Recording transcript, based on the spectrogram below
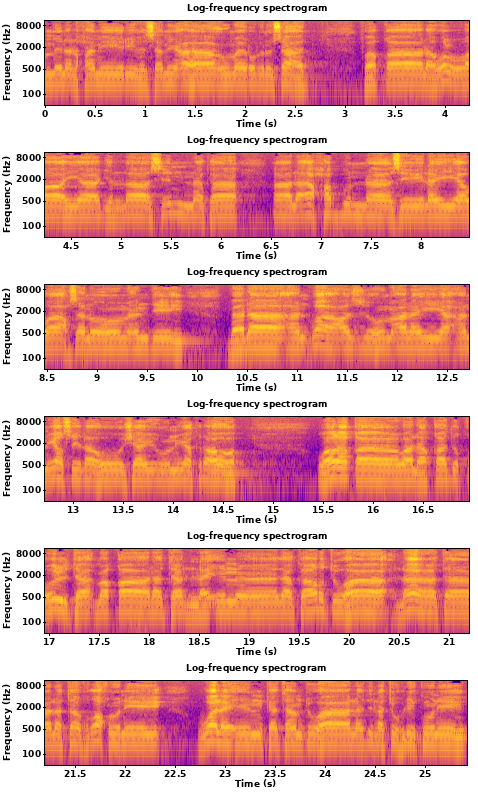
من الحمير. فسمعها عمير بن سعد فقال والله يا جلاس إنك لأحب الناس إلي وأحسنهم عندي بلاء وأعزهم علي أن يصله شيء يكرهه. ولقد, ولقد قلت مقالة لئن ذكرتها لا لتفضحني ولئن كتمتها لت- لتهلكني.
